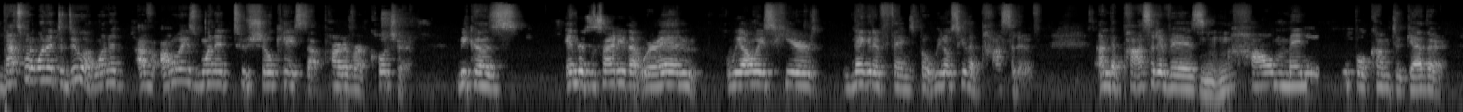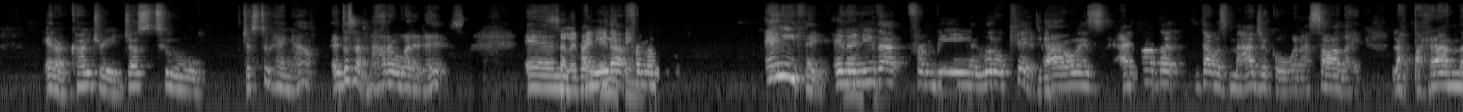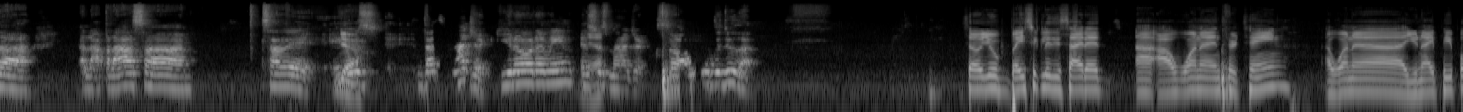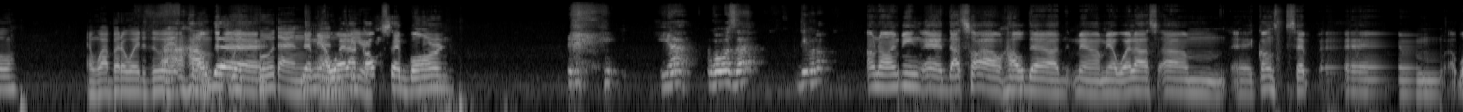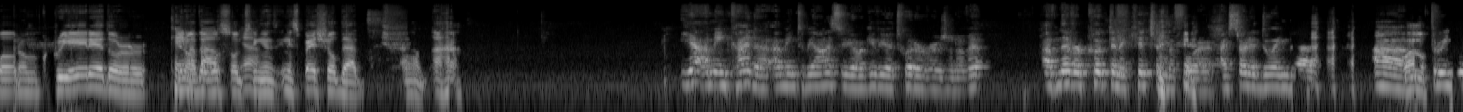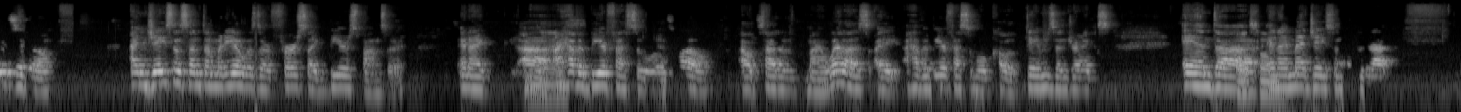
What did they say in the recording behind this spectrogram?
that's what I wanted to do. I wanted, I've always wanted to showcase that part of our culture because in the society that we're in, we always hear negative things, but we don't see the positive. And the positive is Mhm. how many people come together in our country just to just to hang out. It doesn't matter what it is. And Celebrate I knew anything. that from a, anything. And I knew that from being a little kid. Yeah. I always I thought that that was magical when I saw like La Parranda, La Plaza, sabe? It Yeah. was that's magic. You know what I mean? It's Yeah. just magic. So I wanted to do that. So you basically decided uh, I want to entertain, I want to unite people, and what better way to do it Uh, how from- the, with food and, the mi and abuela beers? born? Yeah. What was that? Dímelo. Oh no, I mean uh, that's how, how the mi, mi abuela's um, uh, concept um, well, you know, created, or Came you know, there was something yeah. in, in special that. Um, uh-huh. Yeah, I mean, kind of. I mean, to be honest with you, I'll give you a Twitter version of it. I've never cooked in a kitchen before. I started doing that um, Wow. three years ago, and Jason Santamaria was our first like beer sponsor, and I uh, I have a beer festival as well outside of my abuelas. I have a beer festival called Dames and Dregs, and uh, Awesome. and I met Jason through that.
